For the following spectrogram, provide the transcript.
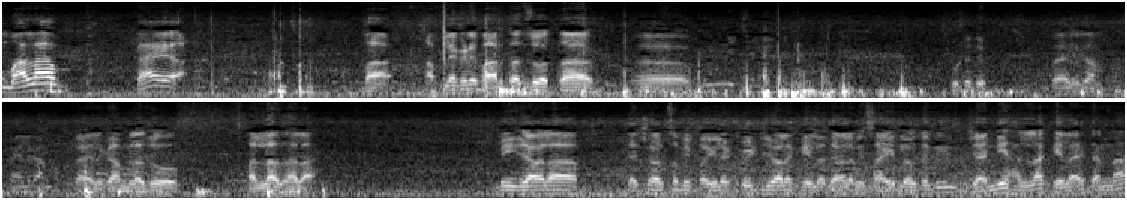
मला काय बा आपल्याकडे भारतात जो आता कुठे ते पहलगाम पहलगामला जो हल्ला झाला. मी ज्यावेळेला त्याच्यावरचं मी पहिलं ट्विट ज्यावेळेला केलं त्यावेळेला मी सांगितलं होतं की ज्यांनी हल्ला केलाय त्यांना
